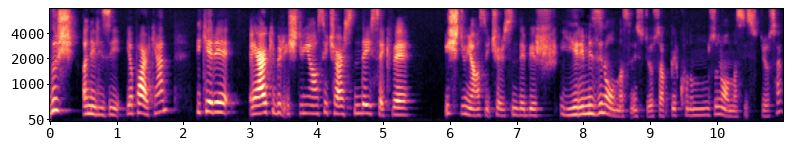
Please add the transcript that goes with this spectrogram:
dış analizi yaparken bir kere eğer ki bir iş dünyası içerisindeysek ve iş dünyası içerisinde bir yerimizin olmasını istiyorsak, bir konumumuzun olması istiyorsak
